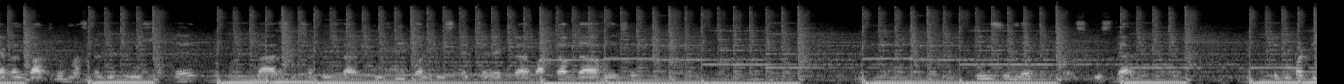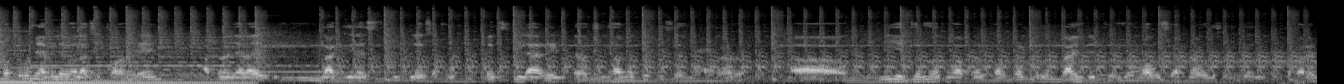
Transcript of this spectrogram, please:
অ্যাটাচ বাথরুম মাস্টার বেডরুমের সাথে প্লাস সাথে পর স্ট্রাকচারে একটা বাথটাব দেওয়া হয়েছে। খুবই সুন্দর স্পেসটা এই প্রপার্টি বর্তমানে অ্যাভেলেবেল আছে ফর রেন্ট আপনারা যারা লাক্সারিয়াস ডুপ্লেক্স অথবা ডুপ্লেক্স ভিলা রেন্ট যেভাবে করতেছেন, আপনার নিজের জন্য অথবা আপনার কর্পোরেট কোনো ক্লায়েন্টের জন্য অবশ্যই আপনি আমাদের সাথে যোগাযোগ করতে পারেন।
